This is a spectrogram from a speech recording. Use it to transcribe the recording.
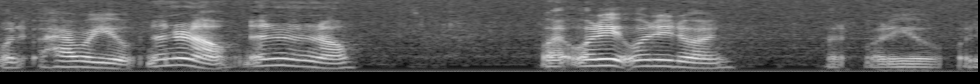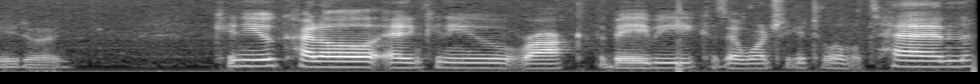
What, how are you? No, no, no. No, no, no, no. What, what are you, what are you doing? What, what are you, what are you doing? Can you cuddle and can you rock the baby? Because I want you to get to level 10.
